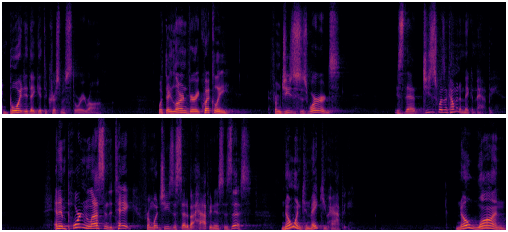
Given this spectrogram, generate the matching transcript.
And boy, did they get the Christmas story wrong. What they learned very quickly from Jesus' words is that Jesus wasn't coming to make them happy. An important lesson to take from what Jesus said about happiness is this no one can make you happy. No one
